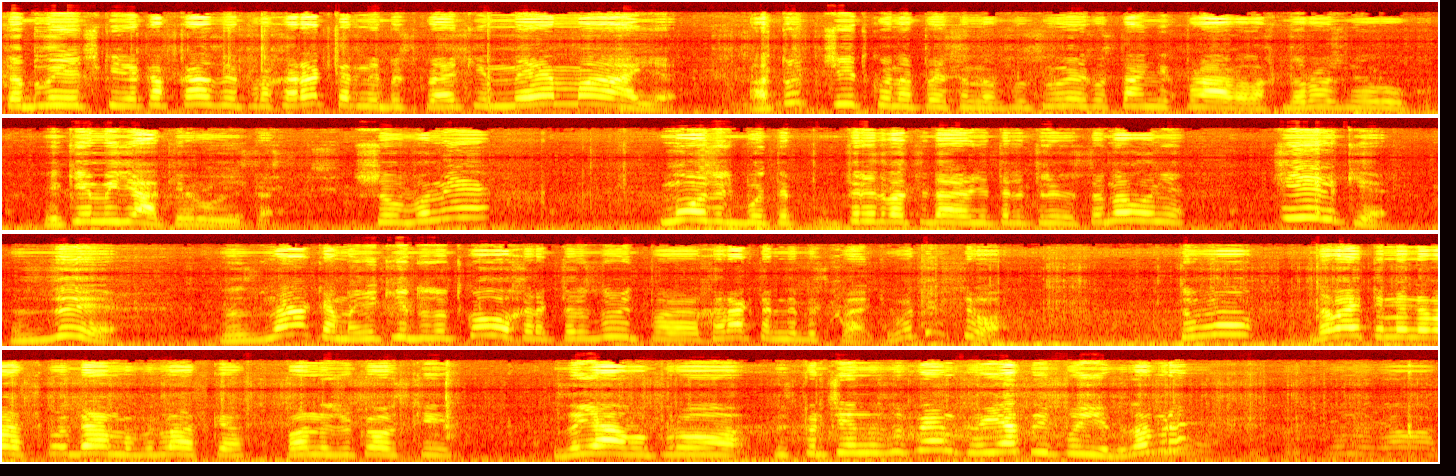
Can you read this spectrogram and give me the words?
таблички, яка вказує про характер небезпеки, немає. А тут чітко написано в своїх останніх правилах дорожнього руху, якими я керуюся, що вони можуть бути 329 і 33 встановлені тільки з знаками, які додатково характеризують е, характер небезпеки. От і все. Тому давайте ми на вас складемо, будь ласка, пане Жуковський, заяву про безпричинну зупинку і я собі поїду, добре? Причину я вас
